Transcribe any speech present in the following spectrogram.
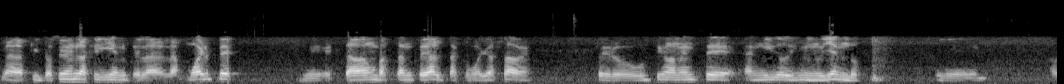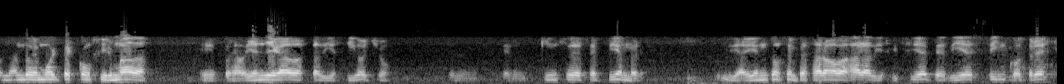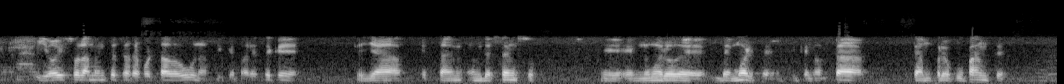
la situación es la siguiente, la- las muertes eh, estaban bastante altas, como ya saben, pero últimamente han ido disminuyendo. Eh, hablando de muertes confirmadas, eh, pues habían llegado hasta 18 el, el 15 de septiembre y de ahí entonces empezaron a bajar a 17, 10, 5, 3 y hoy solamente se ha reportado una, así que parece que, que ya está en, en descenso eh, el número de, de muertes, así que no está tan preocupante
